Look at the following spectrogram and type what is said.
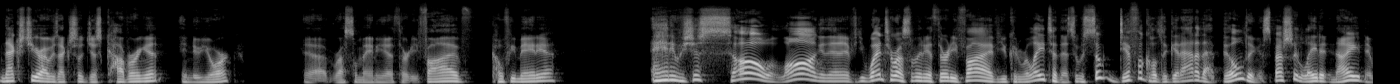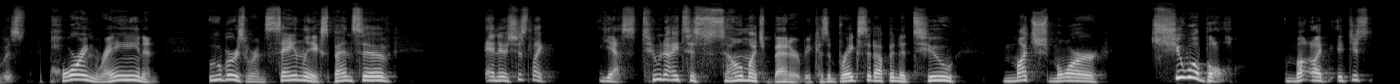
next year I was actually just covering it in New York, uh, WrestleMania 35, Kofi Mania. And it was just so long. And then if you went to WrestleMania 35, you can relate to this. It was so difficult to get out of that building, especially late at night. And it was pouring rain and Ubers were insanely expensive. And it was just like, yes, two nights is so much better because it breaks it up into two much more chewable, like it just,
